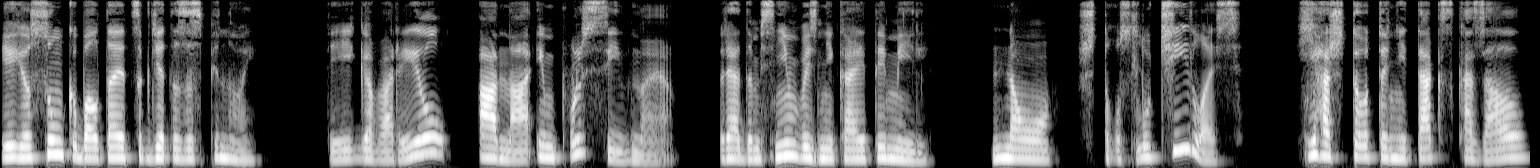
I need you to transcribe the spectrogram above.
Ее сумка болтается где-то за спиной. «Ты говорил, она импульсивная». Рядом с ним возникает Эмиль. «Но что случилось? Я что-то не так сказал?»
